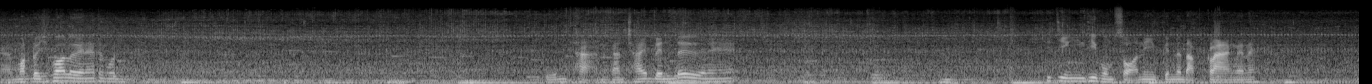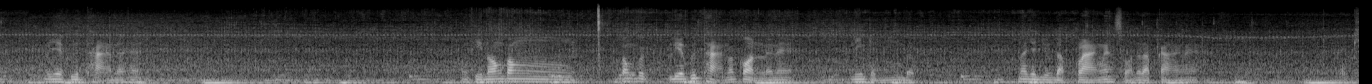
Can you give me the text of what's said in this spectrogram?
งานมอดโดยเฉพาะเลยนะทุกคนพื้นฐานการใช้เบลนเดอร์นะฮะที่จริงที่ผมสอนนี่เป็นระดับกลางเลยนะ ไม่ใช่พื้นฐานนะฮะบางทีน้องต้องต้องไปเรียนพื้นฐานมาก่อนเลยนะนี่ผมแบบ น่าจะอยู่ระดับกลางนะสอนระดับกลางนะโอเค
